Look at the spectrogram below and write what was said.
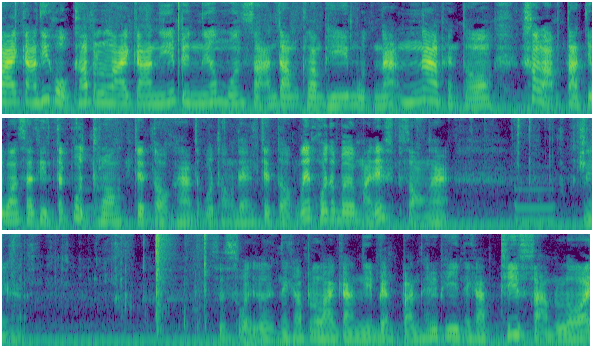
รายการที่หกครับ รายการนี้เป็นเนื้อมวลสารดำคลัมพีหมุดหน้าหน้าแผ่นทอง ข้าวหลามตัดจีวรสายสินตะกุดทองเจ็ดดอกฮะตะกุดทองแดงเจ็ดดอกเลขโค้ดเบอร์หมายเลขสิบสองฮะนี่ฮะสวยๆเลยนะครับ รายการนี้แบ่งปันให้พี่ๆนะครับ ที่สามร้อย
